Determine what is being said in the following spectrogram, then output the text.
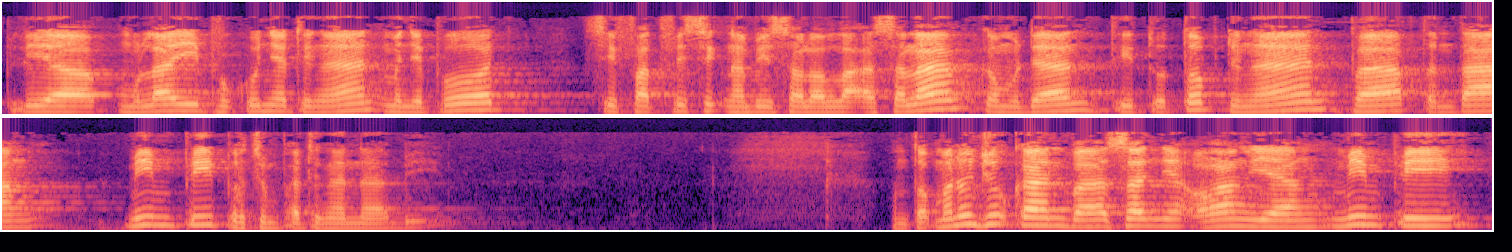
beliau mulai bukunya dengan menyebut sifat fisik Nabi Shallallahu Alaihi Wasallam, kemudian ditutup dengan bab tentang mimpi berjumpa dengan Nabi. Untuk menunjukkan bahasanya orang yang mimpi,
